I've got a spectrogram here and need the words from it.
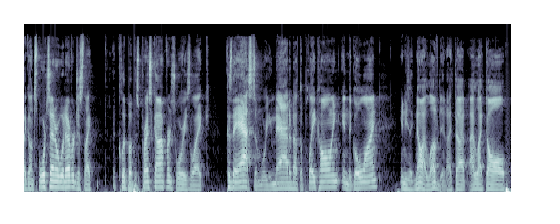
like on SportsCenter or whatever, just like a clip of his press conference where he's like, because they asked him, "Were you mad about the play calling in the goal line?" And he's like, "No, I loved it. I thought I liked all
